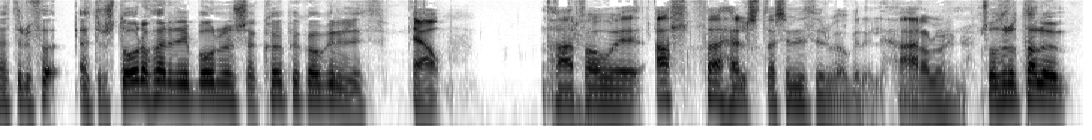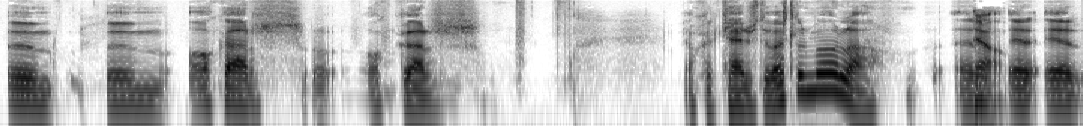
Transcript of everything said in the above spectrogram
þetta eru, þetta eru stóra færir í bónus að kaupa eitthvað á grillið. Já, þar fáið allt það helsta sem þið þurfum á grilli, það er alveg hreinu. Svo þurfum við að tala um, um, um okkar okkar okkar kærustu verslun mögulega. Er, er, er,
